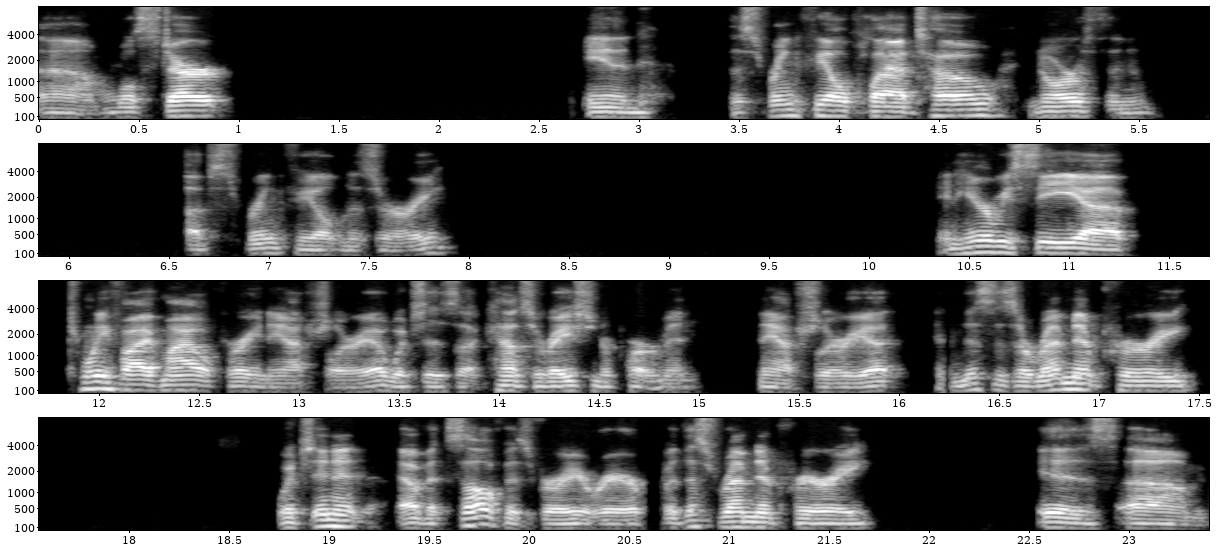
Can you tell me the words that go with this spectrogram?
Um, we'll start in the Springfield Plateau, north and of Springfield, Missouri. And here we see a 25 mile prairie natural area, which is a conservation department natural area. And this is a remnant prairie, which in it of itself is very rare, but this remnant prairie is um,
